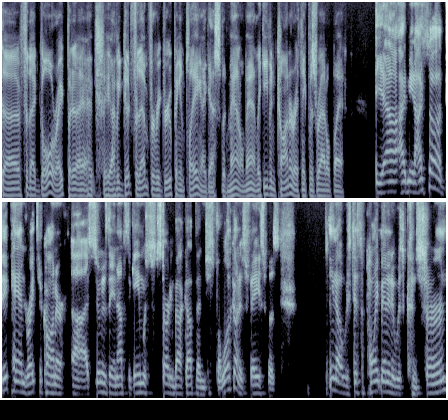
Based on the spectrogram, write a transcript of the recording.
uh, for that goal, right? But I, I mean, good for them for regrouping and playing, I guess. But man, oh man, like even Connor, I think was rattled by it. Yeah, I mean, I saw they panned right to Connor uh, as soon as they announced the game was starting back up, and just the look on his face was, you know, it was disappointment and it was concern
